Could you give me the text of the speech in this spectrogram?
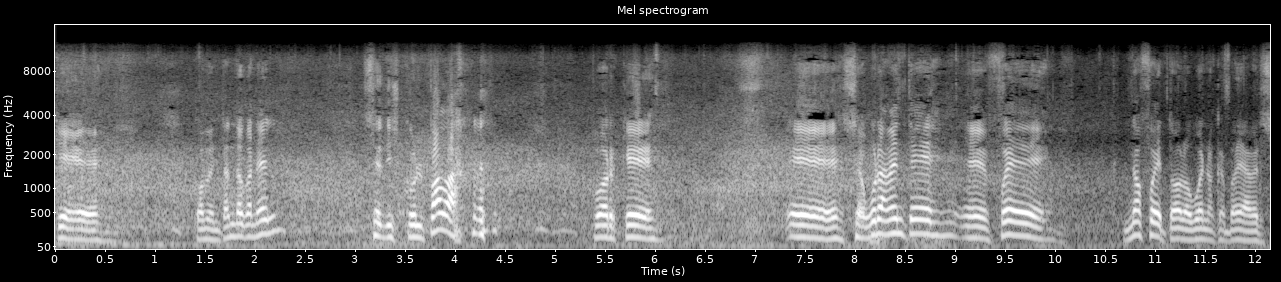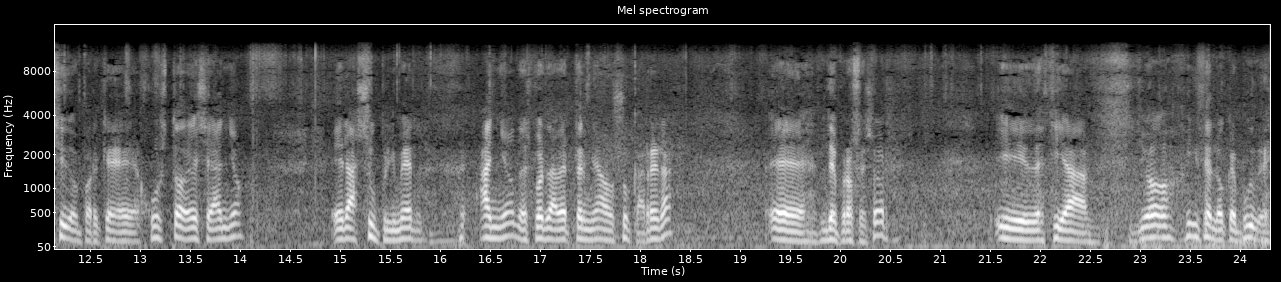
que comentando con él se disculpaba porque eh, seguramente eh, fue no fue todo lo bueno que podía haber sido porque justo ese año era su primer año después de haber terminado su carrera eh, de profesor y decía yo hice lo que pude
